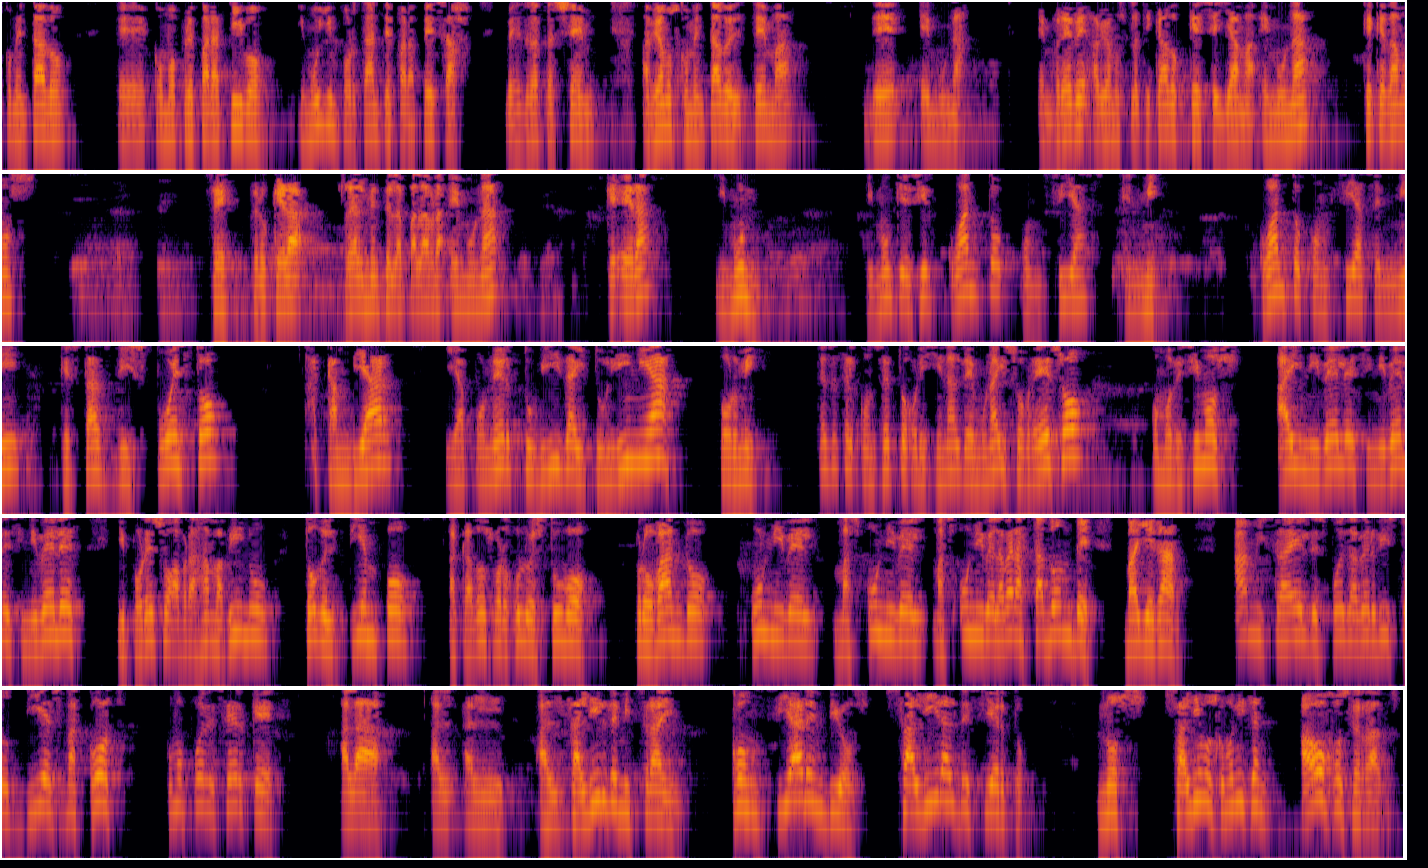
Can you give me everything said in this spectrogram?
comentado eh, como preparativo y muy importante para Pesach, Bezrat Hashem, habíamos comentado el tema de Emuná. En breve habíamos platicado qué se llama Emuná, ¿qué quedamos? Fe, pero ¿qué era realmente la palabra Emuná? ¿Qué era? Imun. Imun quiere decir cuánto confías en mí. ¿Cuánto confías en mí que estás dispuesto a cambiar y a poner tu vida y tu línea por mí? Ese es el concepto original de Emuná y sobre eso, como decimos, hay niveles y niveles y niveles y por eso Abraham vino todo el tiempo, a Kadosh Baruj lo estuvo probando un nivel, más un nivel, más un nivel, a ver hasta dónde va a llegar. Am Israel, después de haber visto diez Makot, ¿cómo puede ser que al, al, al salir de Mitzrayim, confiar en Dios, salir al desierto, nos salimos, como dicen, a ojos cerrados?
